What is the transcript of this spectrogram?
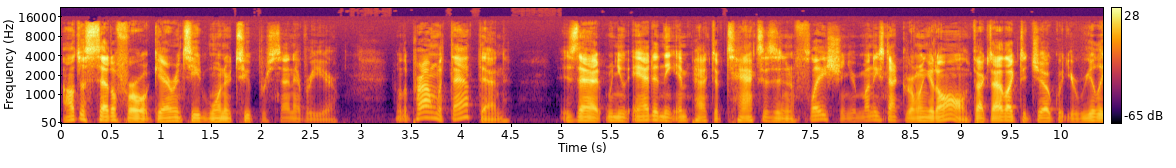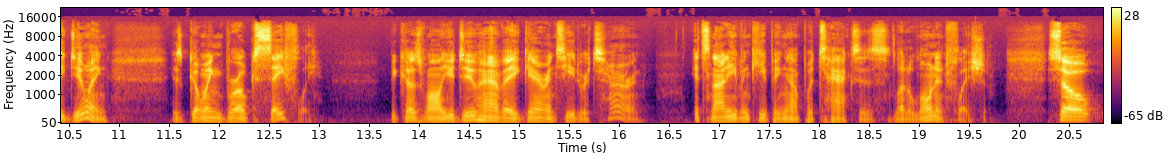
I'll just settle for a guaranteed one or two percent every year. Well, the problem with that then is that when you add in the impact of taxes and inflation, your money's not growing at all. In fact, I like to joke what you're really doing is going broke safely. Because while you do have a guaranteed return, it's not even keeping up with taxes, let alone inflation. So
